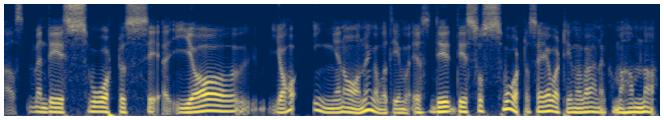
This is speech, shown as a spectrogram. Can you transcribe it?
alltså, men det är svårt att se, jag, jag har ingen aning om vad Timo, alltså, det, det är så svårt att säga var Timo Werner kommer hamna.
